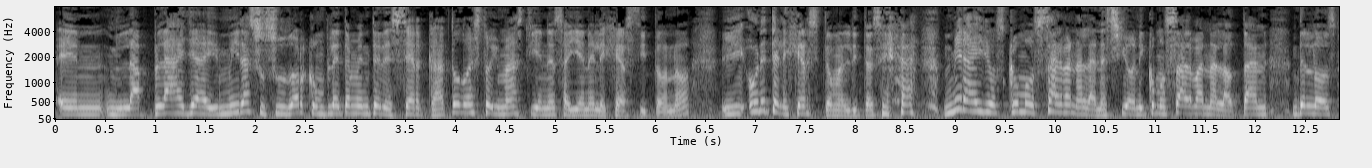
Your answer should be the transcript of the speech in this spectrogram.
en la playa y mira su sudor completamente de cerca. Todo esto y más tienes ahí en el ejército, ¿no? Y únete al ejército, maldita sea. Mira ellos cómo salvan a la nación y cómo salvan a la OTAN de los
